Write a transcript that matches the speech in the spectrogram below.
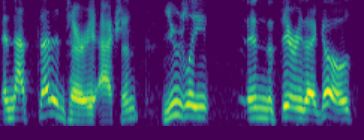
And that sedentary action, usually in the theory that goes,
